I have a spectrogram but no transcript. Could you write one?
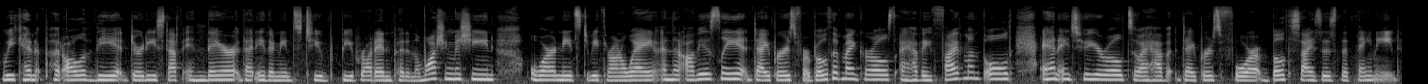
we can put all of the dirty stuff in there that either needs to be brought in, put in the washing machine, or needs to be thrown away and then obviously diapers for both of my girls. I have a five month old and a two year old, so I have diapers for both sizes that they need.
